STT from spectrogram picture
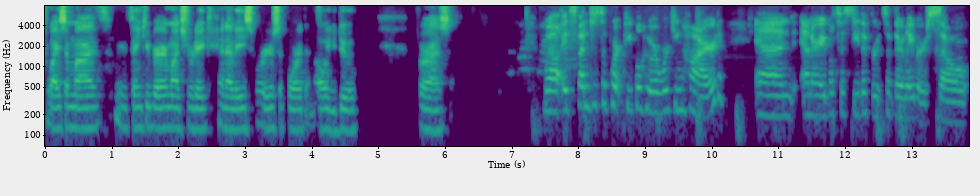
twice a month. Thank you very much, Rick and Alisse, for your support and all you do for us. Well, it's fun to support people who are working hard and and are able to see the fruits of their labors so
